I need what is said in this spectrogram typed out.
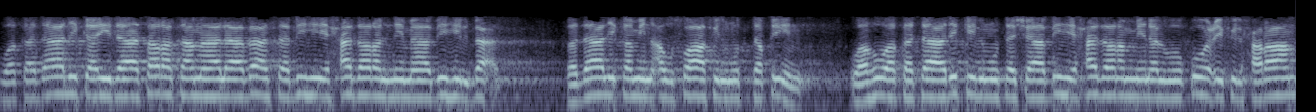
وكذلك إذا ترك ما لا بأس به حذرا لما به البأس. فذلك من أوصاف المتقين وهو كتارك المتشابه حذرا من الوقوع في الحرام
